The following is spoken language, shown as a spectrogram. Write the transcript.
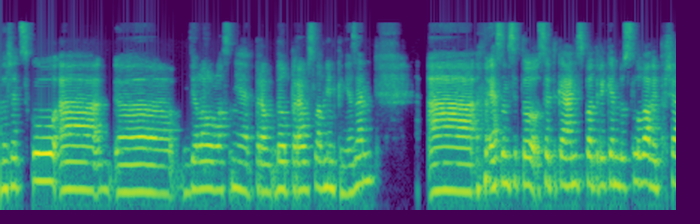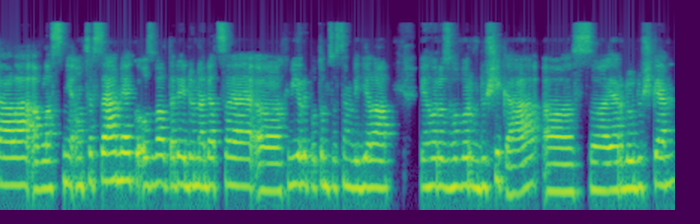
v Řecku a uh, dělal vlastně, byl pravoslavným knězem A já jsem si to setkání s Patrikem doslova vypřála a vlastně on se sám jako ozval tady do nadace eh, chvíli po tom, co jsem viděla jeho rozhovor v Dušika eh, s Jardou Duškem.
